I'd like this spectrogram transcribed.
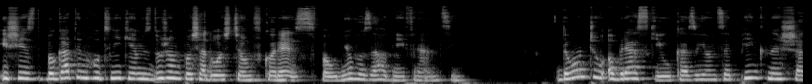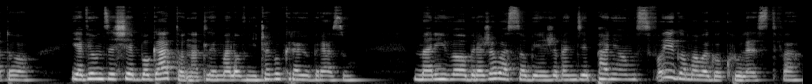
iż jest bogatym hutnikiem z dużą posiadłością w Corrèze w południowo-zachodniej Francji. Dołączył obrazki ukazujące piękne chateau, jawiące się bogato na tle malowniczego krajobrazu. Marie wyobrażała sobie, że będzie panią swojego małego królestwa.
